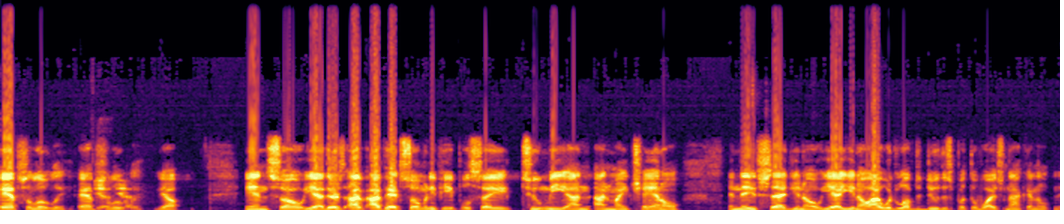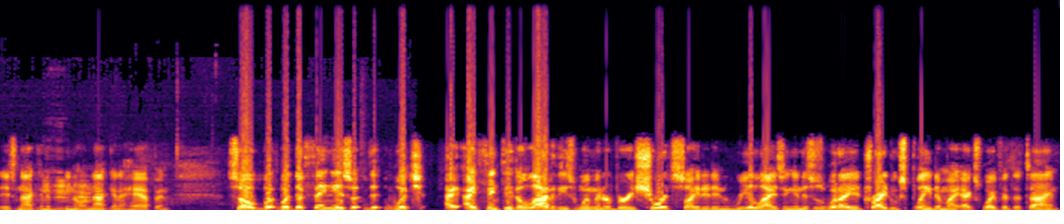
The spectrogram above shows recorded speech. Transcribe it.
it. Absolutely, absolutely, yeah. yep. And so yeah, there's I've I've had so many people say to me on on my channel and they've said, you know, yeah, you know, I would love to do this, but the wife's not gonna, it's not gonna, mm-hmm. you know, not gonna happen. So, but but the thing is, which I, I think that a lot of these women are very short-sighted in realizing, and this is what I had tried to explain to my ex-wife at the time.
